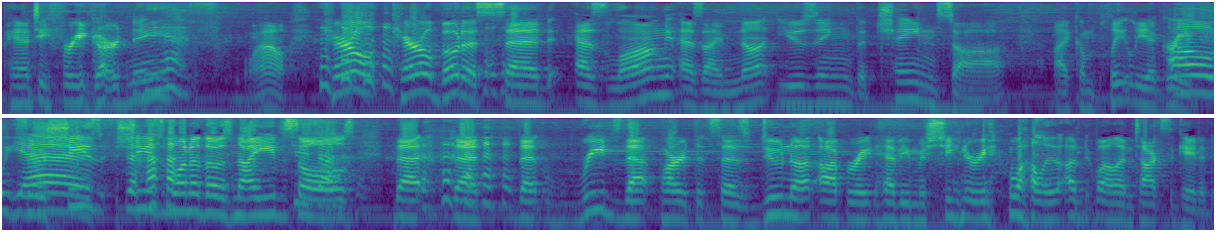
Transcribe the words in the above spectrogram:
panty-free gardening. Yes. Wow. Carol Carol Boda said, "As long as I'm not using the chainsaw." I completely agree. Oh, yes. So she's she's one of those naive souls that that that reads that part that says, "Do not operate heavy machinery while while intoxicated."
